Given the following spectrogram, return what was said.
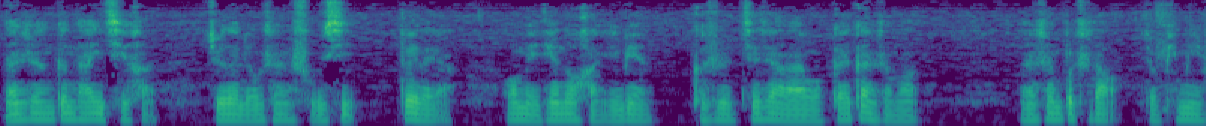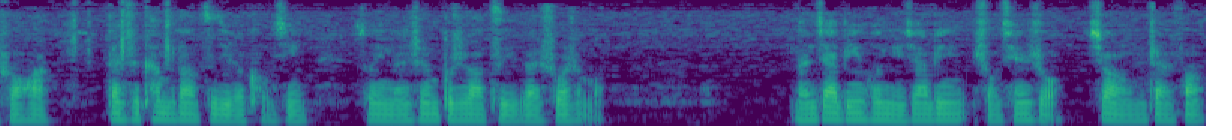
男生跟他一起喊，觉得流程熟悉。对的呀，我每天都喊一遍。可是接下来我该干什么？男生不知道，就拼命说话，但是看不到自己的口型，所以男生不知道自己在说什么。男嘉宾和女嘉宾手牵手，笑容绽放。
